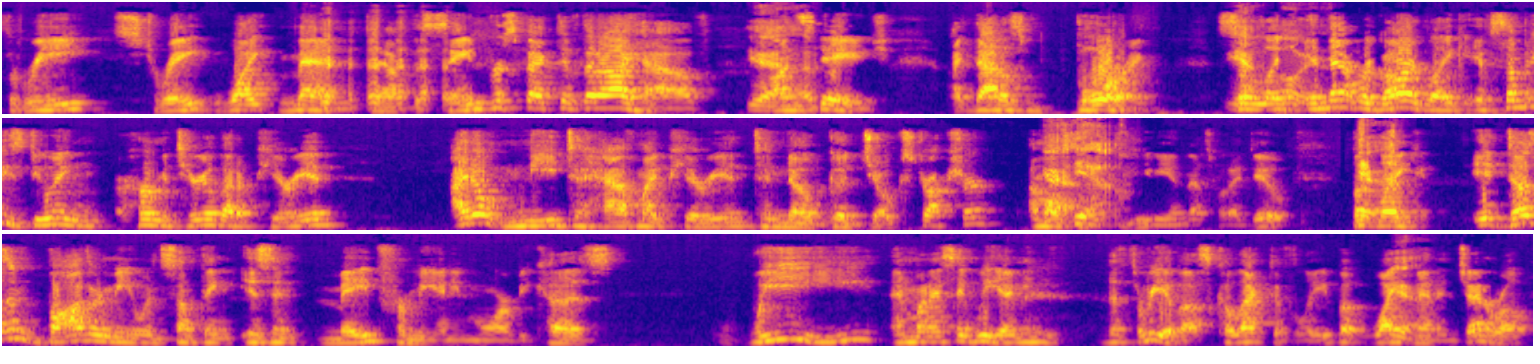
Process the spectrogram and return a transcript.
three straight white men to have the same perspective that I have yeah. on stage. I, that is boring." So, Yeah, like oh, yeah. in that regard, like if somebody's doing her material at a period, I don't need to have my period to know good joke structure. I'm also Yeah. a comedian, that's what I do. But Yeah. like it doesn't bother me when something isn't made for me anymore because we, and when I say we, I mean the three of us collectively, but white Yeah. men in general,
